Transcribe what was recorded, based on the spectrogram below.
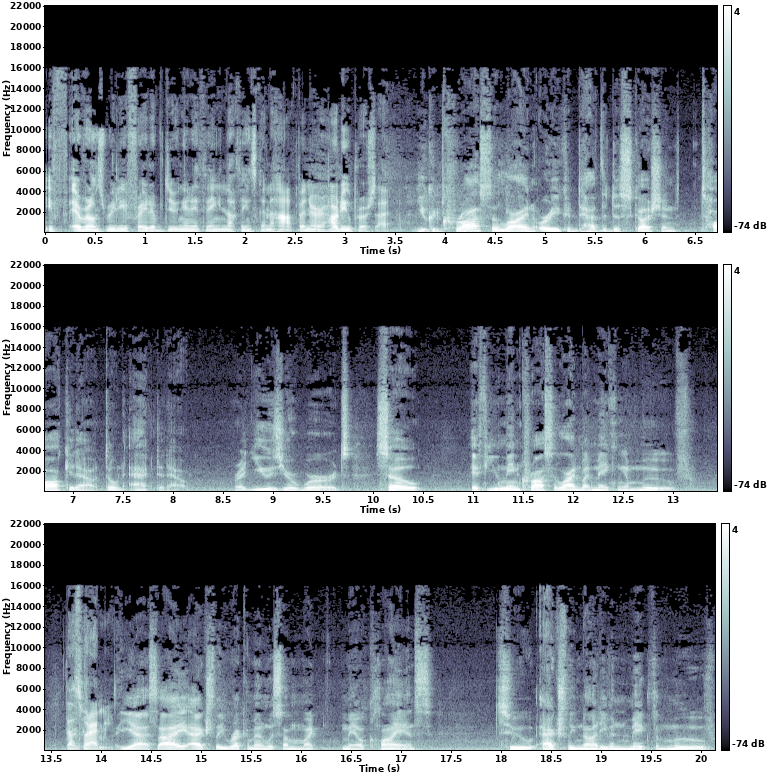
If everyone's really afraid of doing anything, nothing's going to happen? Or how do you approach that? You could cross a line or you could have the discussion, talk it out, don't act it out, right? Use your words. So if you mean cross the line by making a move, That's what I mean. Yes, I actually recommend with some of my male clients to actually not even make the move,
